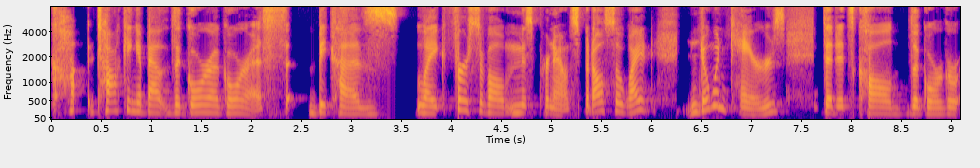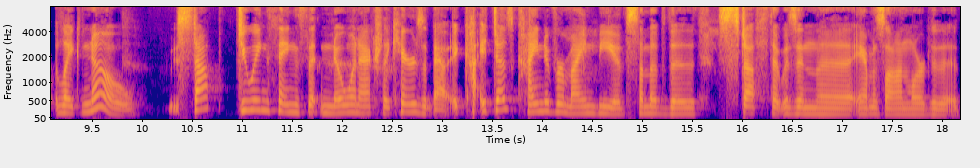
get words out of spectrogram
co- talking about the Gora Gorath? Because, like, first of all, mispronounced, but also, why? No one cares that it's called the Gorgor. Like, no, stop doing things that no one actually cares about. It it does kind of remind me of some of the stuff that was in the Amazon Lord of the,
